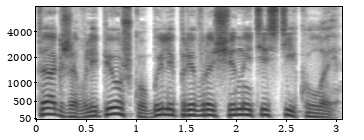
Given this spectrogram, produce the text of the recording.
Также в лепешку были превращены тестикулы.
